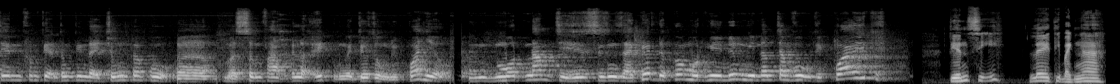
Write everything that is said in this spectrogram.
trên phương tiện thông tin đại chúng các vụ mà, mà xâm phạm cái lợi ích của người tiêu dùng thì quá nhiều. Một năm chỉ giải quyết được có 1.000 đến 1.500 vụ thì quá ít. Tiến sĩ Lê Thị Bạch Nga,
